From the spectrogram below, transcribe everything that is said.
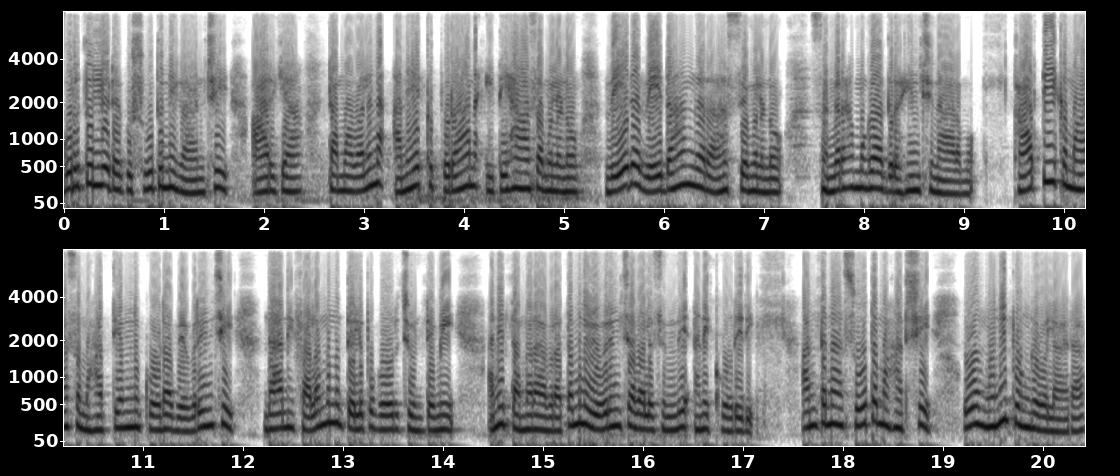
గురుతుల్యుడకు సూతుని గాంచి ఆర్య తమ వలన అనేక పురాణ ఇతిహాసములను వేద వేదాంగ రహస్యములను సంగ్రహముగా గ్రహించినారము. కార్తీక మాస మహత్యంను కూడా వివరించి దాని ఫలమును తెలుపుగోరుచుంటిమి అని తమరా వ్రతమును వివరించవలసింది అని కోరిరి. అంతనా సూత మహర్షి ఓ ముని పొంగవులారా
